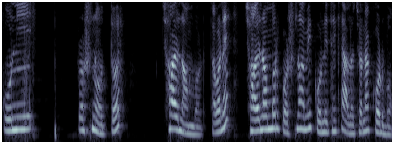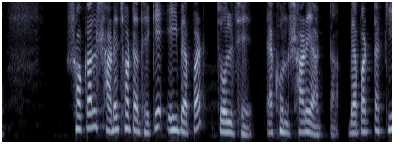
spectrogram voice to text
কোনি প্রশ্ন উত্তর, ছয় নম্বর, তার মানে ছয় নম্বর প্রশ্ন আমি কোনি থেকে আলোচনা করব। সকাল সাড়ে ছটা থেকে এই ব্যাপার চলছে। এখন সাড়ে আটটা। ব্যাপারটা কি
